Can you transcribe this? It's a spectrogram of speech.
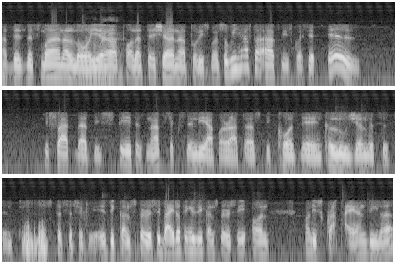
A businessman, a lawyer, a politician, a policeman. So we have to ask these questions. Is the fact that the state is not fixing the apparatus because they're in collusion with certain specifically is the conspiracy, but I don't think it's the conspiracy on on the scrap iron dealer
